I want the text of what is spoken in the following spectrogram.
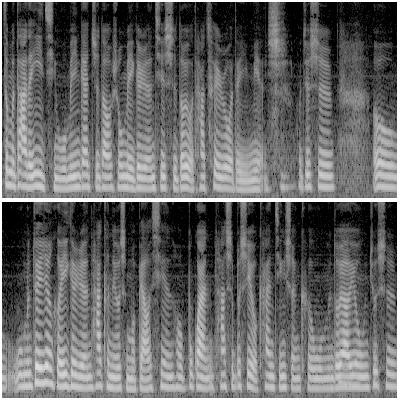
这么大的疫情，我们应该知道说，每个人其实都有他脆弱的一面。是，我就是。呃，我们对任何一个人，他可能有什么表现，后不管他是不是有看精神科，我们都要用就是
